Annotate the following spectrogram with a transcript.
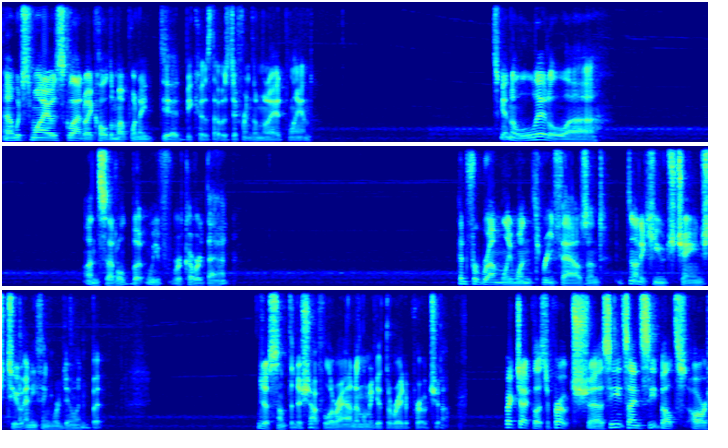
Uh, which is why I was glad I called him up when I did, because that was different than what I had planned. It's getting a little uh, unsettled, but we've recovered that. Head for Rumley 1 3000. It's not a huge change to anything we're doing, but just something to shuffle around and let me get the right approach up. Quick checklist approach. Uh, seat signs, seatbelts are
